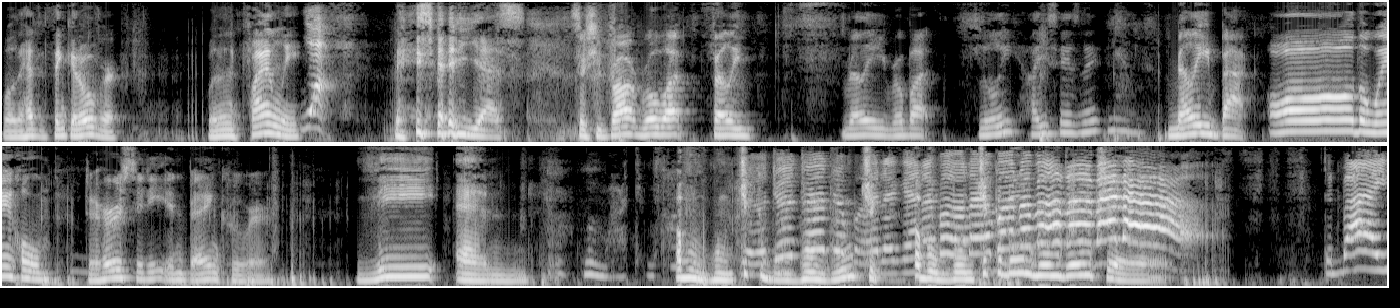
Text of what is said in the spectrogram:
well, they had to think it over. Well, then finally, Yes. they said yes. So she brought Robot Felly, Felly, Robot Flilly, how you say his name? Melly. Melly back all the way home to her city in Vancouver. The end. A boom boom chicka boom boom boom chick. A boom boom chicka boom boom boom chick. Goodbye.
